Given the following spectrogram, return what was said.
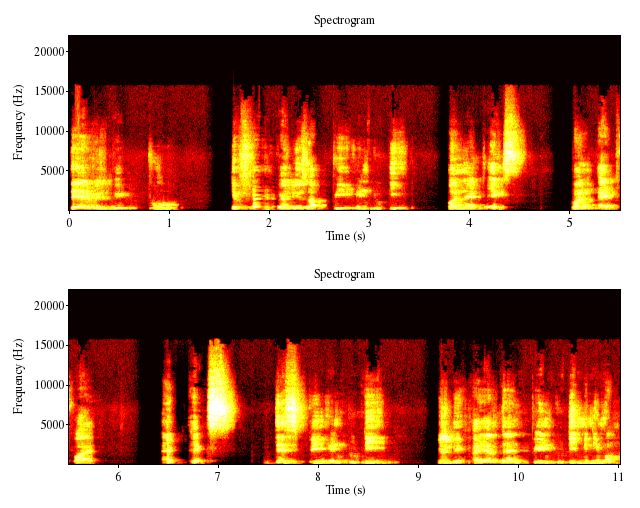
there will be two different values of P into D, one at X, one at Y. At X, this P into D will be higher than P into D minimum,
